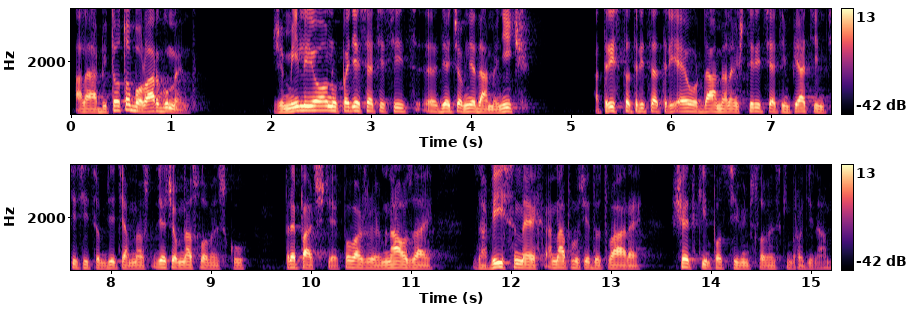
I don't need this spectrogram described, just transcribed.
Ale aby toto bol argument, že miliónu 50 tisíc deťom nedáme nič, a 333 eur dáme len 45 tisícom deťom na, deťom na Slovensku, prepačte, považujem naozaj za výsmech a naplutie do tváre všetkým poctivým slovenským rodinám.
